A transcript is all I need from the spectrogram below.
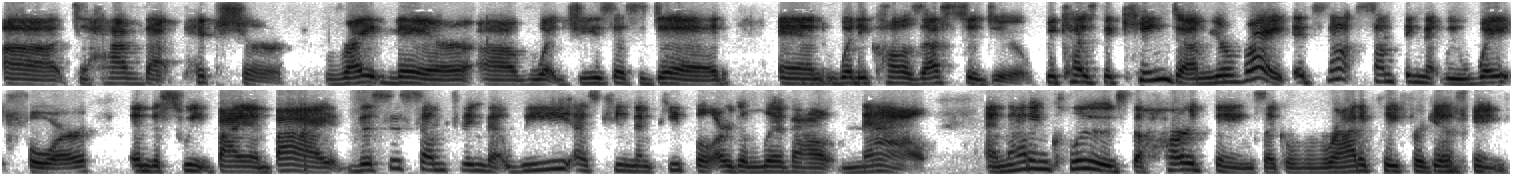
uh, to have that picture right there of what Jesus did and what he calls us to do. Because the kingdom, you're right, it's not something that we wait for in the sweet by and by. This is something that we as kingdom people are to live out now. And that includes the hard things like radically forgiving,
